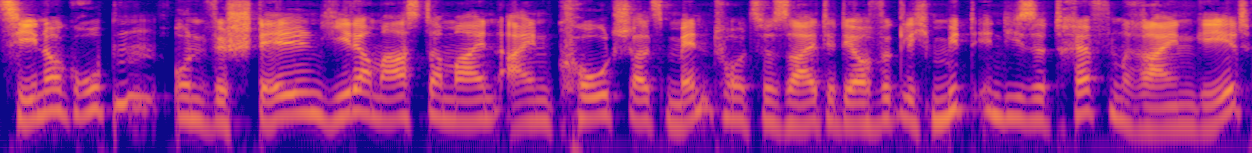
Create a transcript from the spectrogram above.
Zehnergruppen und wir stellen jeder Mastermind einen Coach als Mentor zur Seite, der auch wirklich mit in diese Treffen reingeht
